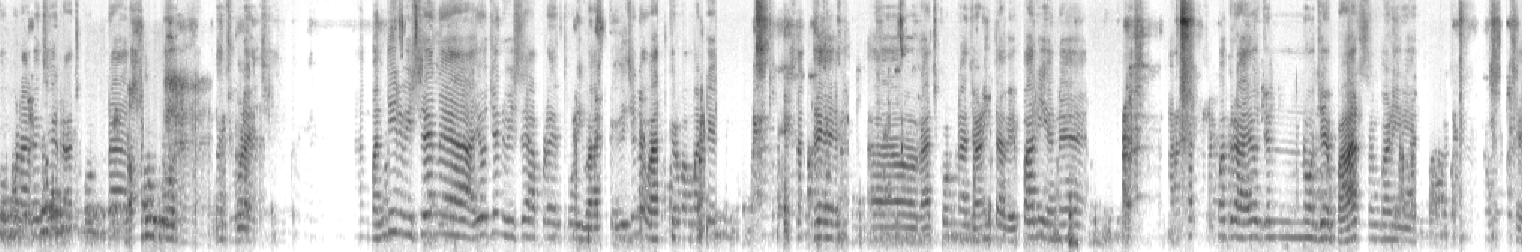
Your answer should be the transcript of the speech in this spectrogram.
લોકો પણ આવે છે, રાજકોટના જોડાય છે. મંદિર વિશે ને આયોજન વિશે આપણે થોડી વાત કરી છે ને, વાત કરવા માટે સાથે રાજકોટના જાણીતા વેપારી અને સમગ્ર આયોજનનો જે ભાર સંભાળી રહ્યા છે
